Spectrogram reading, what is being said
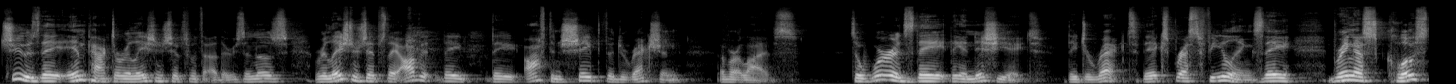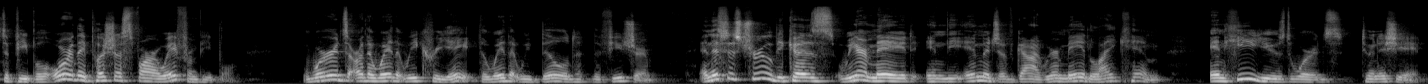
choose, they impact our relationships with others. And those relationships, they, they, they often shape the direction of our lives. So words, they, they initiate, they direct, they express feelings, they bring us close to people, or they push us far away from people. Words are the way that we create, the way that we build the future. And this is true because we are made in the image of God. We are made like Him. And He used words to initiate.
